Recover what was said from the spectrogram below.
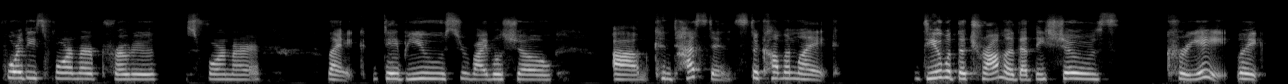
for these former produce, former like debut survival show um, contestants to come and like deal with the trauma that these shows create. Like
